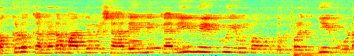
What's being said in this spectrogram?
ಮಕ್ಕಳು ಕನ್ನಡ ಮಾಧ್ಯಮ ಶಾಲೆಯಲ್ಲಿ ಕಲಿಯಬೇಕು ಎಂಬ ಒಂದು ಪ್ರಜ್ಞೆ ಕೂಡ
